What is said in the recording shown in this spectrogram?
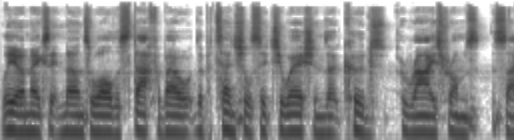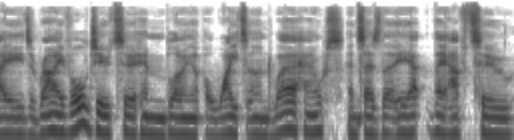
Leo makes it known to all the staff about the potential situation that could arise from Saeed's arrival due to him blowing up a white owned warehouse and says that he ha- they have to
